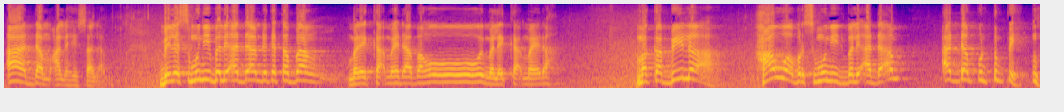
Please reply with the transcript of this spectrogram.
Adam alaihissalam. Bila sembunyi balik Adam dia kata bang malaikat mai dah bang oi malaikat mai dah. Maka bila Hawa bersembunyi balik Adam Adam pun tempih. Hmm.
